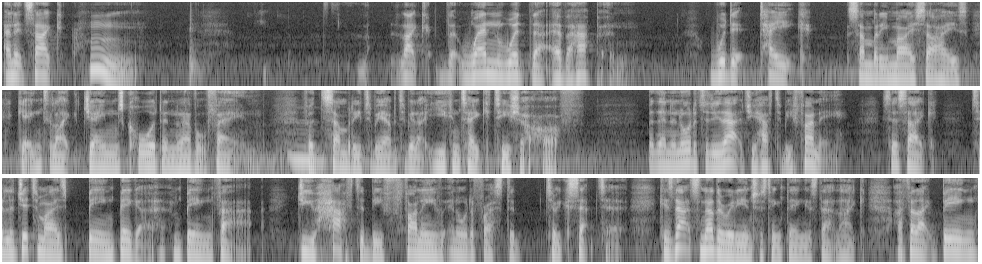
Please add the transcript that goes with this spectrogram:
And it's like, hmm, like th- when would that ever happen? Would it take somebody my size getting to like James Corden level fame Mm. for somebody to be able to be like, you can take your t-shirt off, but then in order to do that, you have to be funny. So it's like to legitimize being bigger and being fat. Do you have to be funny in order for us to to accept it? Because that's another really interesting thing. Is that like I feel like being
